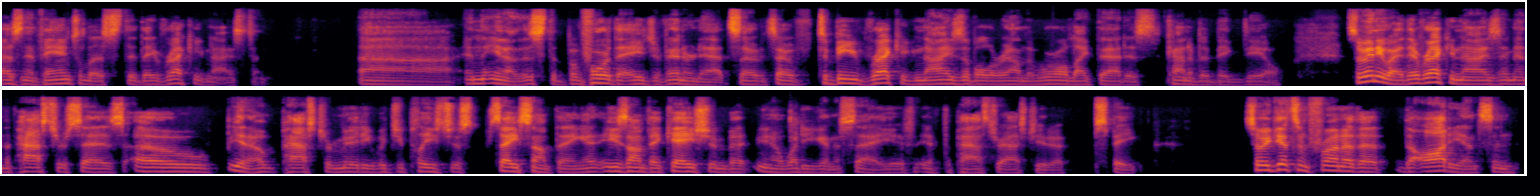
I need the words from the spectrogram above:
as an evangelist that they recognized him. Uh, and you know, this is the, before the age of internet. So, so to be recognizable around the world like that is kind of a big deal. So anyway, they recognize him, and the pastor says, "Oh, you know, Pastor Moody, would you please just say something?" And he's on vacation, but you know, what are you going to say if if the pastor asked you to speak? So he gets in front of the the audience and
